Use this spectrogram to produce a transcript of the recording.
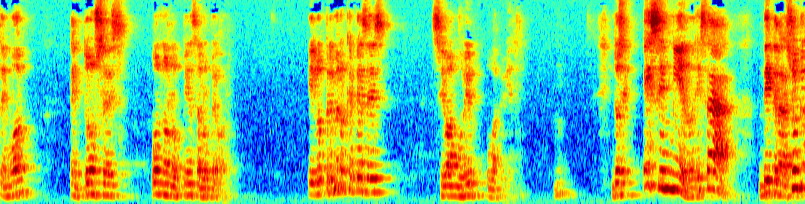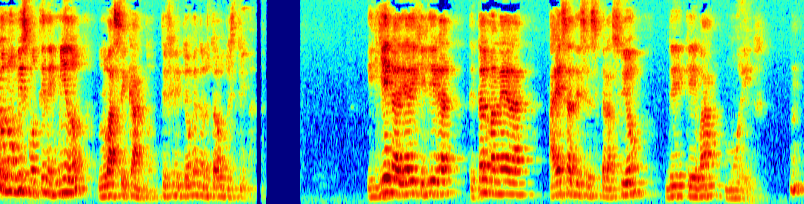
temor, entonces uno lo piensa lo peor. Y lo primero que piensa es si va a morir o va a vivir. Entonces, ese miedo, esa declaración que uno mismo tiene miedo, lo va secando definitivamente nuestra autoestima. Y llega, ya dije, llega de tal manera a esa desesperación de que va a morir. ¿Mm?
